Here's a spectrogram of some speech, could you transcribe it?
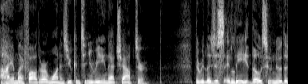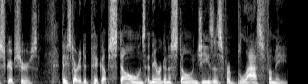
I and my Father are one. As you continue reading that chapter, the religious elite, those who knew the scriptures, they started to pick up stones and they were going to stone Jesus for blasphemy.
